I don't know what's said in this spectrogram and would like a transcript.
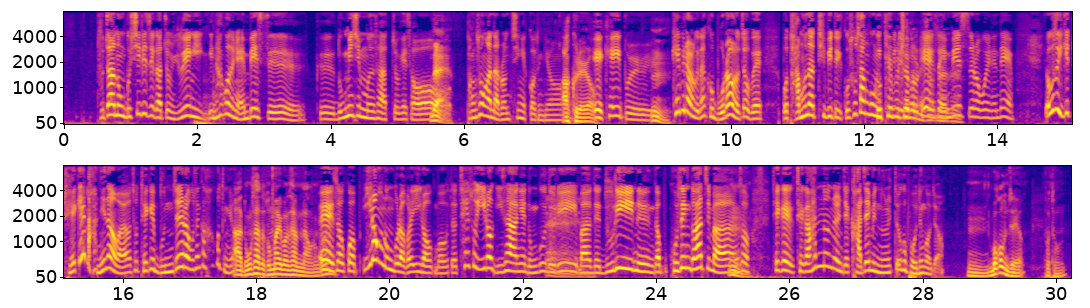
부자농부 시리즈가 좀 유행이긴 하거든요. MBS 그 농민신문사 쪽에서 네. 방송 하나 런칭했거든요. 아, 그래요? 예, 케이블 음. 케이블이라고 그러나 그거 뭐라 그러죠? 왜 뭐 다문화 TV도 있고 소상공인 그 TV도 있고. 예, 그래서 네네. MBS라고 했는데 여기서 이게 되게 많이 나와요. 저 되게 문제라고 생각하거든요. 아, 농사도 돈 많이 번 사람 나오는 거? 예, 그래서 그 1억 농부라 그래. 1억 뭐 최소 1억 이상의 농부들이 네. 막 이제 누리는 그러니까 고생도 하지만 음. 그래서 제가 제가 한 눈을 이제 가재미 눈을 뜨고 보는 거죠. 음, 뭐가 문제예요? 보통.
